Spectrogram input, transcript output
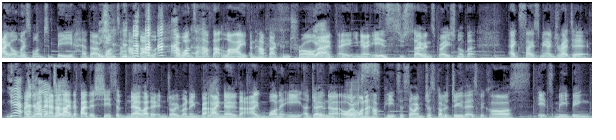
I almost want to be Heather. I want to have that. I want to have that life and have that control. Yeah. I, I, you know, it is so inspirational. But exercise me, I dread it. Yeah, I and dread I it. And I do. like the fact that she said, "No, I don't enjoy running, but Yeah. I know that I want to eat a donut or I want to Yes. have pizza, so I've just got to do this because it's me being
